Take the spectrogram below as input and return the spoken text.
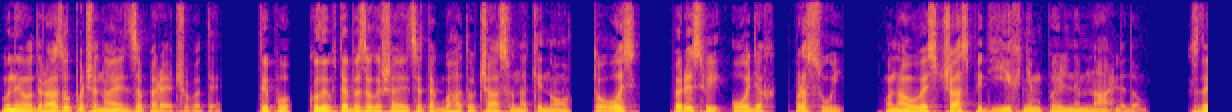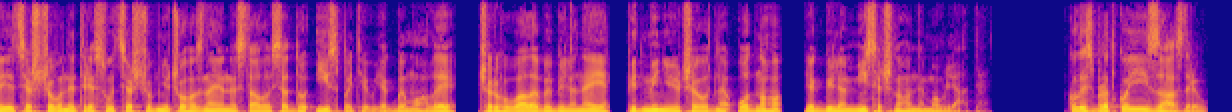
вони одразу починають заперечувати. Типу, коли в тебе залишається так багато часу на кіно, то ось бери свій одяг, прасуй. Вона увесь час під їхнім пильним наглядом. Здається, що вони трясуться, щоб нічого з нею не сталося до іспитів, якби могли, чергували би біля неї, підмінюючи одне одного, як біля місячного немовляти. Колись братко їй заздрив,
